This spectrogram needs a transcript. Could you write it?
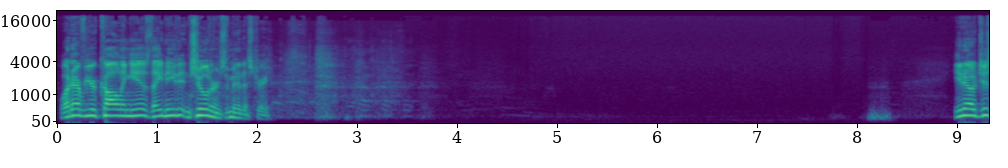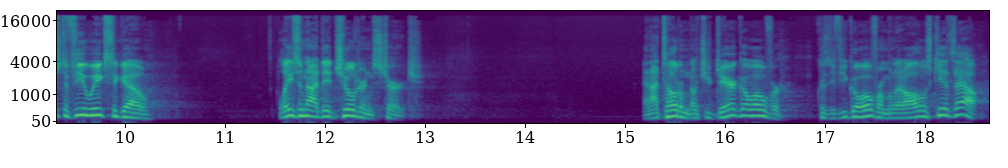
Whatever your calling is, they need it in children's ministry. you know, just a few weeks ago, Lisa and I did children's church. And I told him, don't you dare go over, because if you go over, I'm going to let all those kids out.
